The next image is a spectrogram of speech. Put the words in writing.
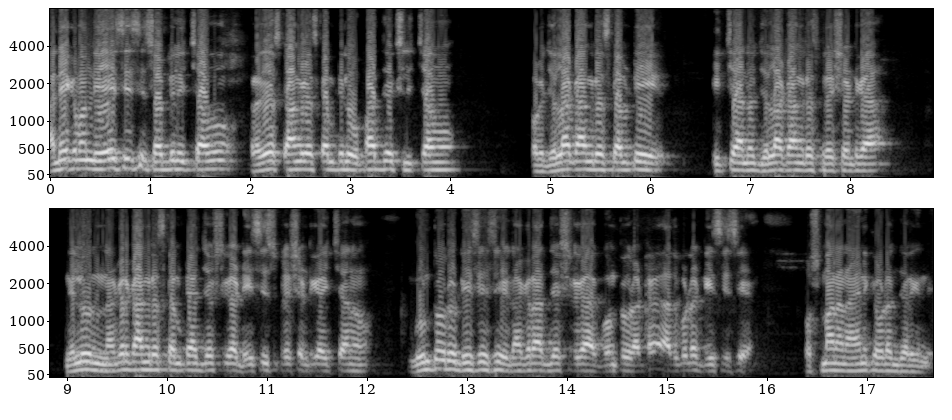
అనేక మంది ఏఐసిసి సభ్యులు ఇచ్చాము ప్రదేశ్ కాంగ్రెస్ కమిటీలో ఉపాధ్యక్షులు ఇచ్చాము ఒక జిల్లా కాంగ్రెస్ కమిటీ ఇచ్చాను జిల్లా కాంగ్రెస్ ప్రెసిడెంట్గా నెల్లూరు నగర కాంగ్రెస్ కమిటీ అధ్యక్షుడిగా డీసీసీ ప్రెసిడెంట్గా ఇచ్చాను గుంటూరు డీసీసీ నగర అధ్యక్షుడిగా గుంటూరు అంటే అది కూడా డీసీసీ ఉస్మాన్ అని ఆయనకి ఇవ్వడం జరిగింది.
